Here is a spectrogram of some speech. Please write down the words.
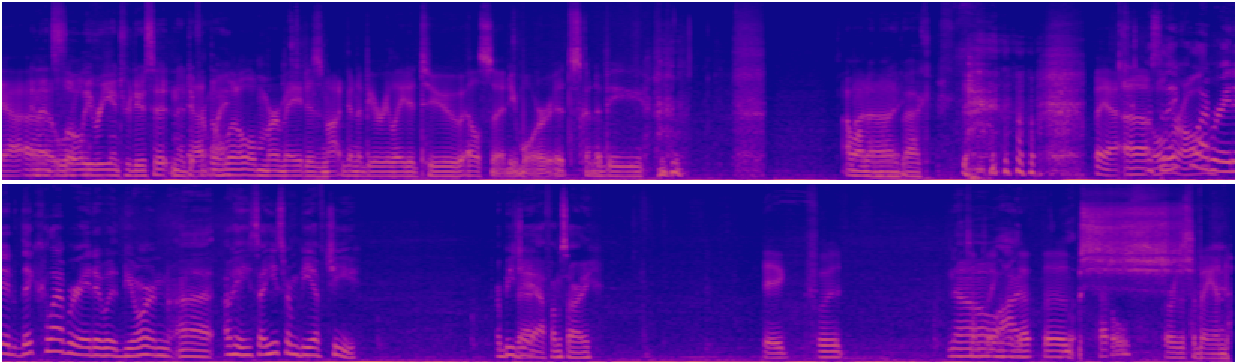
yeah, and uh, then slowly Little, reintroduce it in a yeah, different the way. Little Mermaid is not going to be related to Elsa anymore. It's going to be, I want but, my money uh, back. but yeah. Uh, Oh, so they overall, collaborated. They collaborated with Bjorn. Uh, okay, so he's from BFG or BJF. I'm sorry. Bigfoot No, something. I, is that the Shh. pedals or is this a band?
